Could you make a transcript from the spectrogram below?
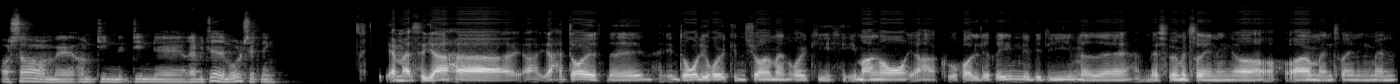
og så om, øh, om din, din øh, reviderede målsætning. Jamen altså, jeg har, jeg, jeg har døjet med en, en dårlig ryg, en Scheuermann-ryg i, i mange år. Jeg har kunne holde det rimelig ved lige med, øh, med svømmetræning og, og Ironman-træning, men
